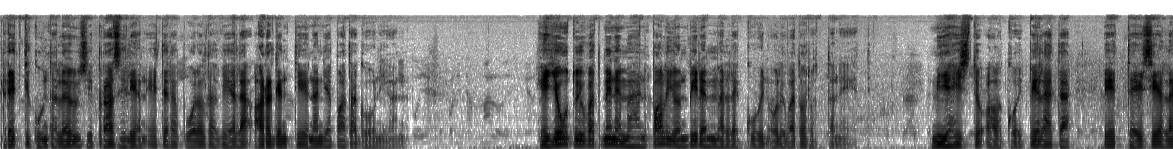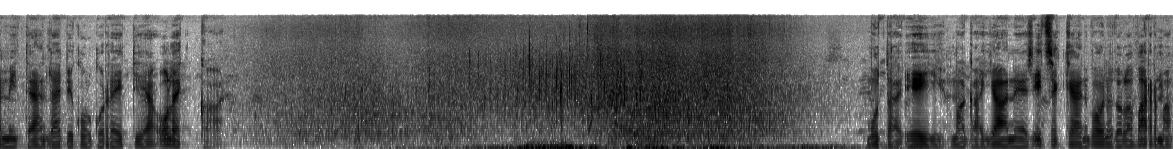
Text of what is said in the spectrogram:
Retkikunta löysi Brasilian eteläpuolelta vielä Argentiinan ja Patagonian. He joutuivat menemään paljon pidemmälle kuin olivat odottaneet. Miehistö alkoi pelätä, ettei siellä mitään läpikulkureittiä olekaan. Mutta ei Magallanes itsekään voinut olla varma,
